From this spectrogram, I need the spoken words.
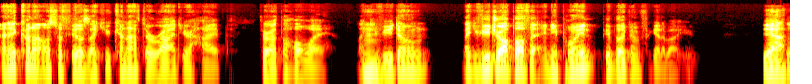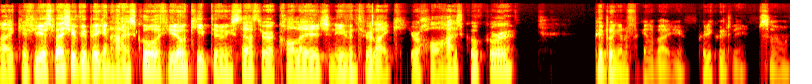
And it kind of also feels like you kind of have to ride your hype throughout the whole way. Like Mm. if you don't, like if you drop off at any point, people are gonna forget about you. Yeah. Like if you, especially if you're big in high school, if you don't keep doing stuff throughout college and even through like your whole high school career, people are going to forget about you pretty quickly. So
